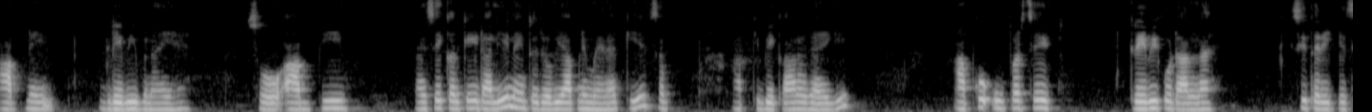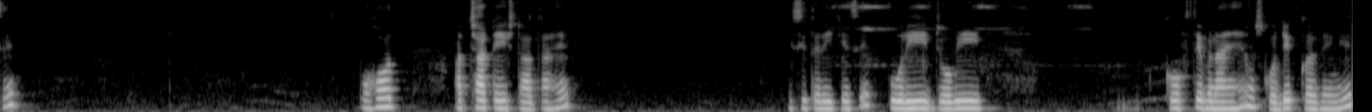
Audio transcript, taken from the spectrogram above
आपने ग्रेवी बनाई है। सो आप भी ऐसे करके ही डालिए, नहीं तो जो भी आपने मेहनत की है, सब आपकी बेकार हो जाएगी। आपको ऊपर से ग्रेवी को डालना है, इसी तरीके से। बहुत अच्छा टेस्ट आता है। इसी तरीके से पूरी जो भी कोफ्ते बनाए हैं, उसको डिप कर देंगे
